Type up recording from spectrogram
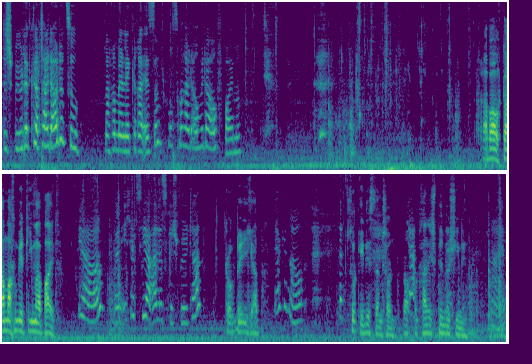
Das Spüle gehört halt auch dazu. Nach einem leckeren Essen muss man halt auch wieder aufräumen. Aber auch da machen wir Teamarbeit. Ja, wenn ich jetzt hier alles gespült habe. Trockne ich ab. Ja, genau. So geht es dann schon. Braucht Ja. man keine Spülmaschine. Nein.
